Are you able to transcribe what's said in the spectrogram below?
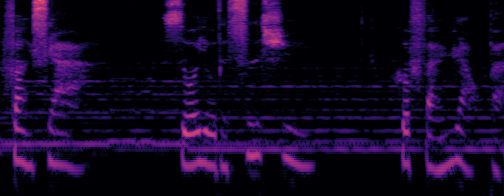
放下所有的思绪和烦扰吧。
